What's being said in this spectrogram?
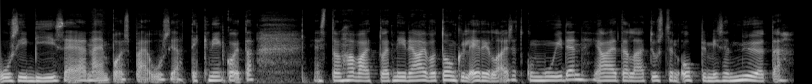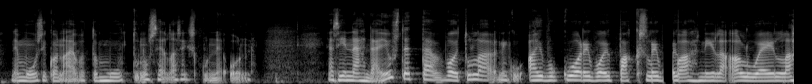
uusia biisejä ja näin poispäin, uusia tekniikoita. Ja sitten on havaittu, että niiden aivot on kyllä erilaiset kuin muiden ja ajatellaan, että just sen oppimisen myötä ne muusikon aivot on muuttunut sellaiseksi kuin ne on. Ja siinä nähdään just, että voi tulla niin kuin aivokuori voi paksua niillä alueilla,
